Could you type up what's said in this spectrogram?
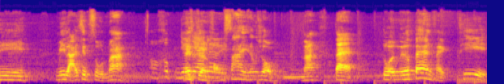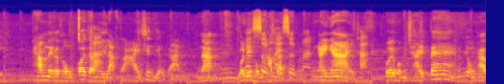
มีมีหลายสิบสูตรมาก อ๋อคือเยในอะส่วนแยะเลของย ไส้ท่านผู้ชมนะแต่ตัวเนื้อแป้งใส่ที่ทำในกระทงก็จะค่ะมีหลากหลายเช่นเดียวกันนะอืมวันนี้ผมก็สูตรทำใครแบบสูตรมันง่ายค่ะ ๆโดยผมใช้แป้งท่านผู้ชมครับ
